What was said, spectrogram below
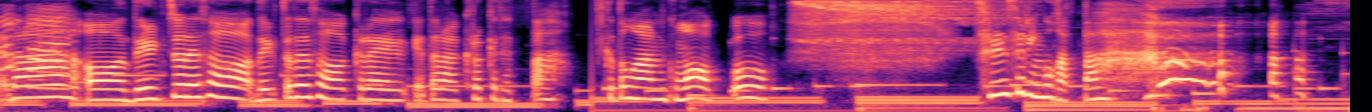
얘들아 어 늙주 돼서 늙주 돼서 그래 얘들아 그렇게 됐다. 그동안 고마웠고 슬슬인 것 같다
